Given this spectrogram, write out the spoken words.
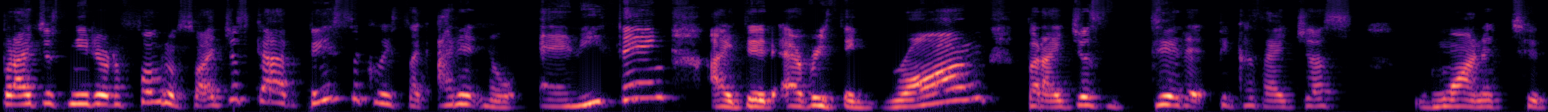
but I just needed a photo. So I just got basically it's like I didn't know anything. I did everything wrong, but I just did it because I just wanted to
